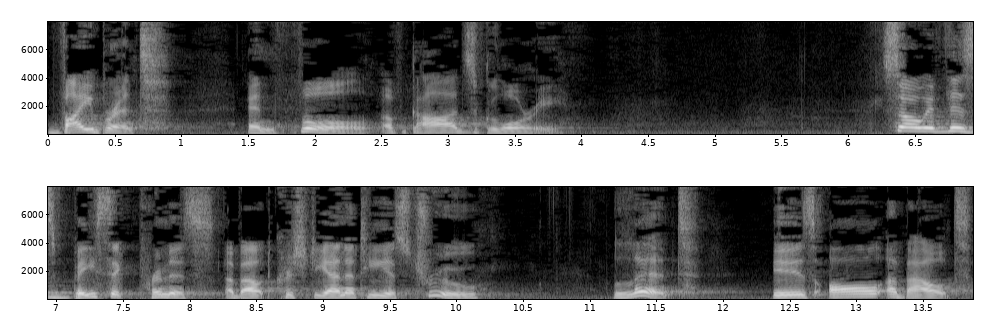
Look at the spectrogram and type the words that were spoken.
vibrant, and full of God's glory. So, if this basic premise about Christianity is true, Lent is all about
